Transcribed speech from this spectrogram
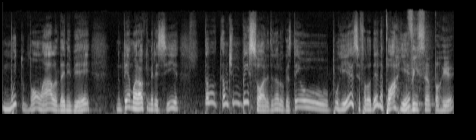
muito bom ala da NBA, não tem a moral que merecia. Então é um time bem sólido, né, Lucas? Tem o Poirier, você falou dele, né? Poirier. Vincent Poirier.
